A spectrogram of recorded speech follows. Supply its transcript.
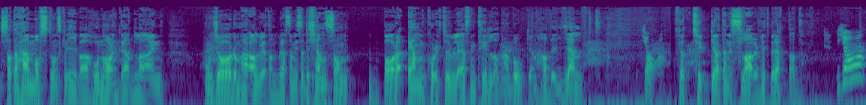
Så att den här måste hon skriva. Hon har en deadline. Hon gör de här allvetande berättarmissar. Det känns som bara en korrekturläsning till av den här boken hade hjälpt. Ja. För jag tycker att den är slarvigt berättad. Ja,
